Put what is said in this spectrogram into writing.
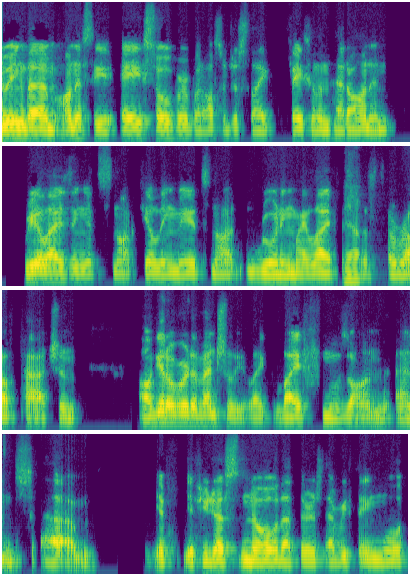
doing them honestly a sober but also just like facing them head on and realizing it's not killing me it's not ruining my life it's Yep. just a rough patch and i'll get over it eventually like life moves on and um if if you just know that there's everything will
